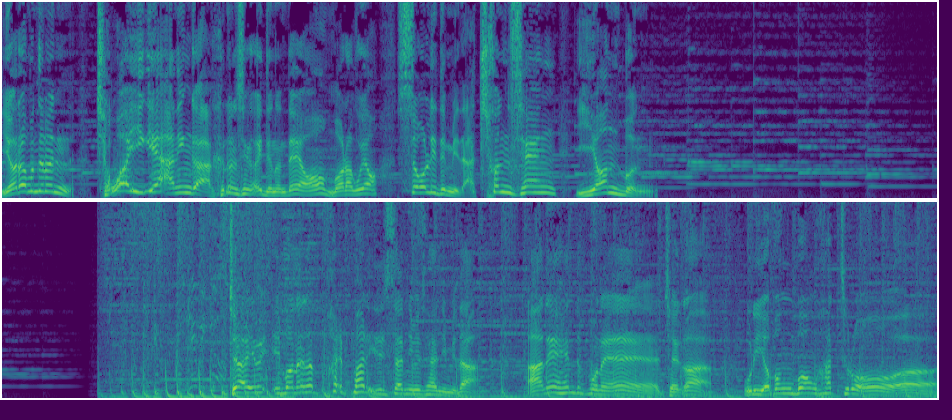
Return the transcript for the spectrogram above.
여러분들은 저와 이게 아닌가 그런 생각이 드는데요. 뭐라고요? 솔리드입니다. 천생 연분. 자, 이- 이번에는 8814님의 사연입니다. 아내 핸드폰에 제가 우리 여봉봉 하트로 어,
